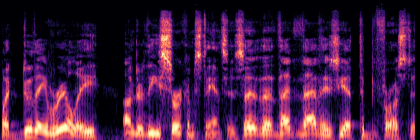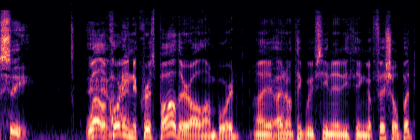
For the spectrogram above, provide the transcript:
but do they really under these circumstances? Uh, that that, is yet to for us to see. Well, And according to Chris Paul, they're all on board. I, I don't think we've seen anything official, but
